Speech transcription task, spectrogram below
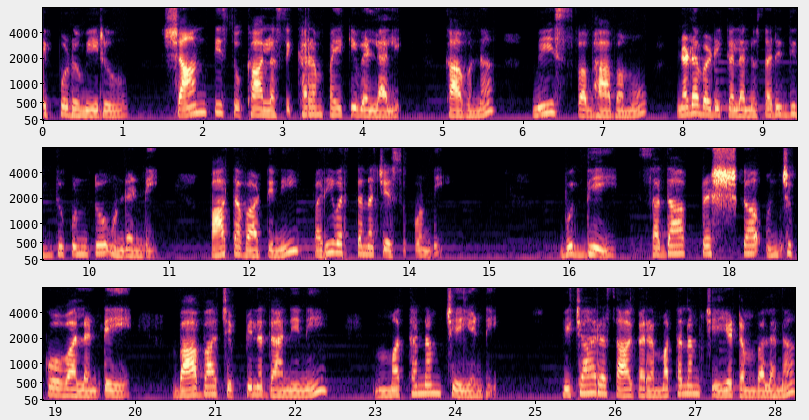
ఇప్పుడు మీరు శాంతి సుఖాల శిఖరంపైకి వెళ్ళాలి. కావున మీ స్వభావము నడవడికలను సరిదిద్దుకుంటూ ఉండండి. పాత వాటిని పరివర్తన చేసుకోండి. బుద్ధి సదా ఫ్రెష్గా ఉంచుకోవాలంటే బాబా చెప్పిన దానిని మథనం చేయండి. విచారసాగర మథనం చేయటం వలన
